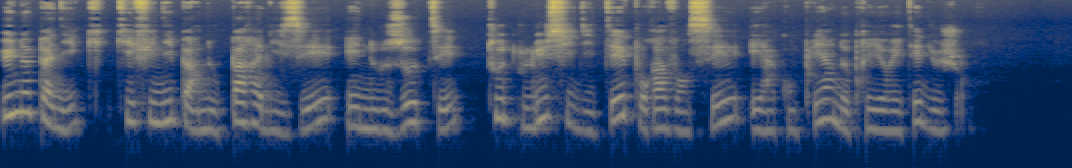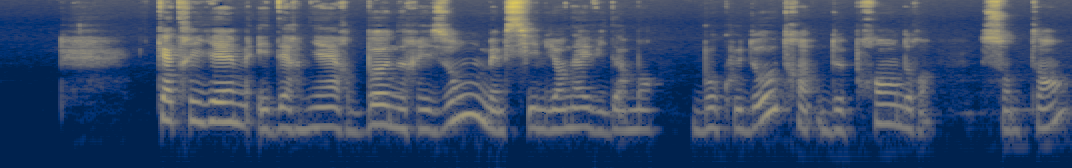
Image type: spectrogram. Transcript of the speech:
une panique qui finit par nous paralyser et nous ôter toute lucidité pour avancer et accomplir nos priorités du jour. Quatrième et dernière bonne raison, même s'il y en a évidemment beaucoup d'autres, de prendre son temps.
